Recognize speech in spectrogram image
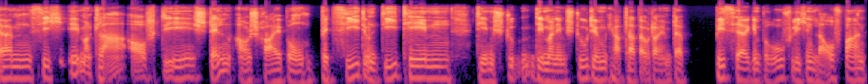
ähm, sich immer klar auf die Stellenausschreibung bezieht und die Themen, die, im die man im Studium gehabt hat oder in der bisherigen beruflichen Laufbahn,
